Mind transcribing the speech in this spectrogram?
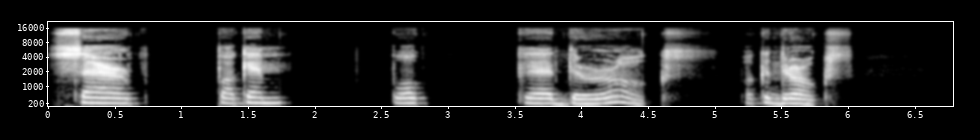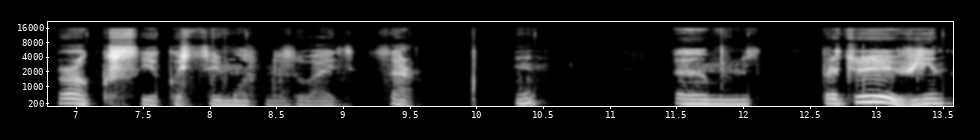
Серп Покем... Покедрокс. Покедрокс. Рокс якось цей мод називається. Серп. Ем, працює він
